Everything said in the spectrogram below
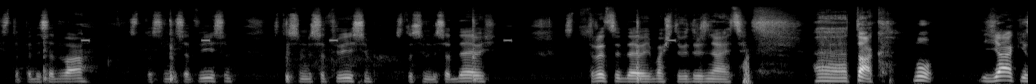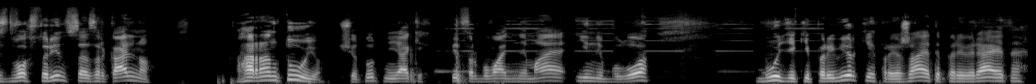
152, 178, 178, 179, 139, бачите, відрізняється. Е, так, ну, як із двох сторін все зеркально. Гарантую, що тут ніяких підфарбувань немає і не було. Будь-які перевірки, приїжджаєте, перевіряєте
